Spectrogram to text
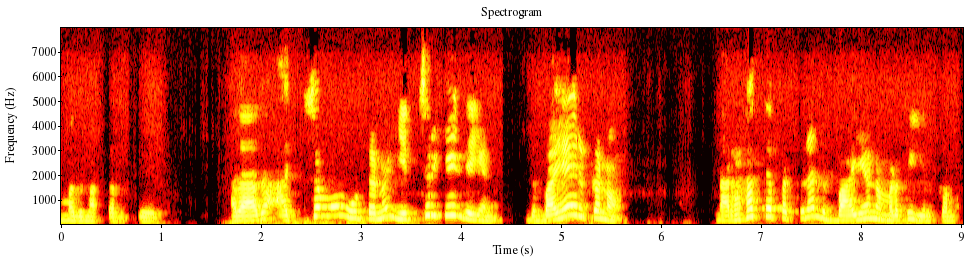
உமது மக்களுக்கு. அதாவது அச்சமும் ஊட்டணும் எச்சரிக்கையும் செய்யணும். இந்த பயம் இருக்கணும். நரகத்தை பற்றின அந்த பயம் நம்மளுக்கு இருக்கணும்.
